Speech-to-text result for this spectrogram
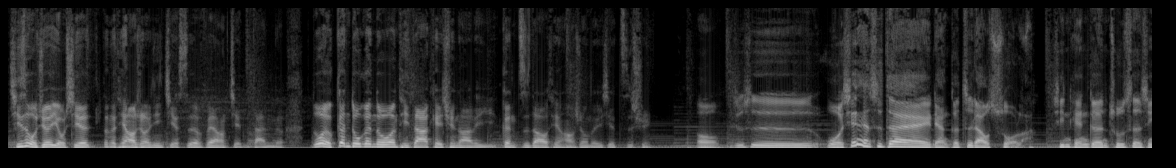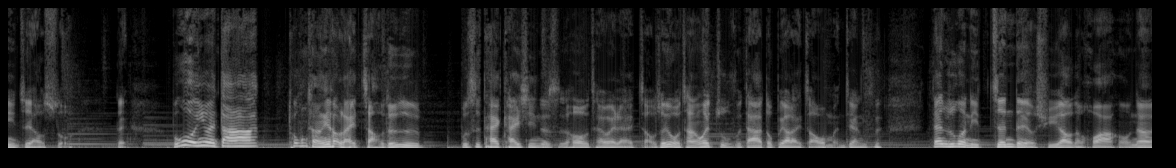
其实我觉得有些那个天豪兄已经解释的非常简单了。如果有更多更多问题，大家可以去哪里更知道天豪兄的一些资讯？哦，就是我现在是在两个治疗所啦，新田跟出色心理治疗所。对，不过因为大家通常要来找，就是不是太开心的时候才会来找，所以我常常会祝福大家都不要来找我们这样子。但如果你真的有需要的话，哦，那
